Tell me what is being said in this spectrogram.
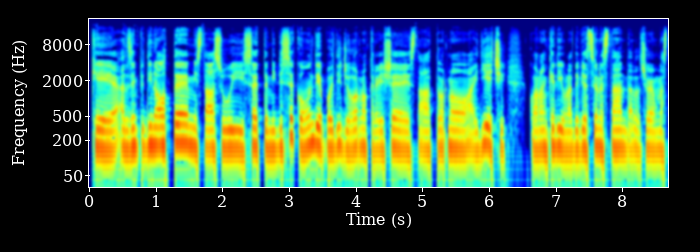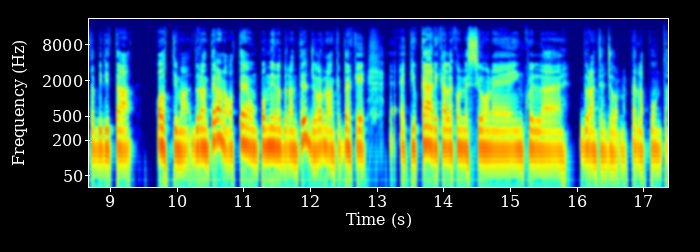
che ad esempio di notte mi sta sui 7 millisecondi e poi di giorno cresce e sta attorno ai 10 con anche lì una deviazione standard cioè una stabilità ottima durante la notte un po' meno durante il giorno anche perché è più carica la connessione in quel, durante il giorno, per l'appunto.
